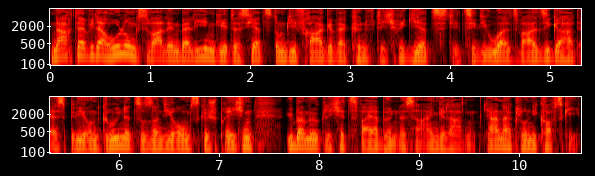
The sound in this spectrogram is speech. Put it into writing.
Nach der Wiederholungswahl in Berlin geht es jetzt um die Frage, wer künftig regiert. Die CDU als Wahlsieger hat SPD und Grüne zu Sondierungsgesprächen über mögliche Zweierbündnisse eingeladen. Jana Klonikowski.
